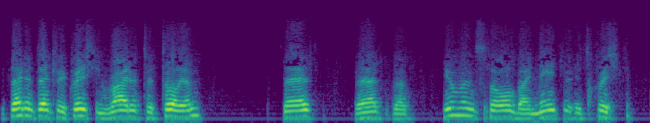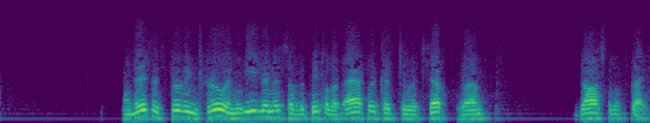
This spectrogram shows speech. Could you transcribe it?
The second century Christian writer Tertullian says that the human soul by nature is Christian. And this is proving true in the eagerness of the people of Africa to accept the gospel of Christ,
